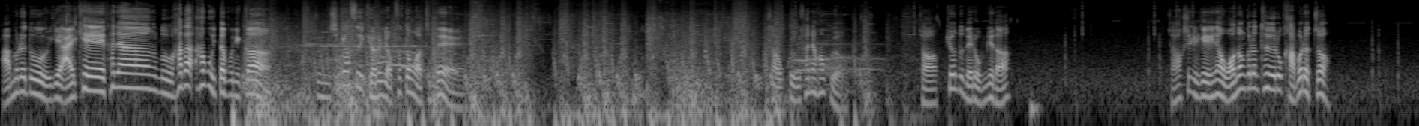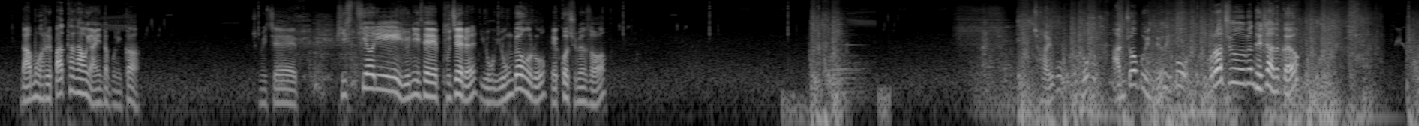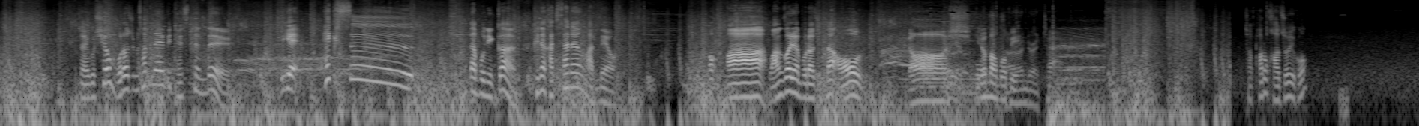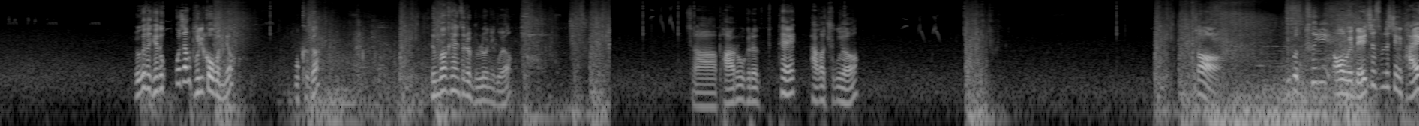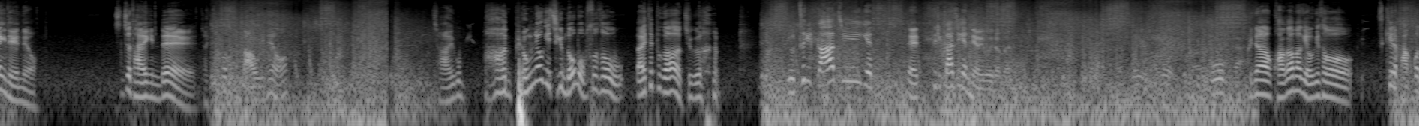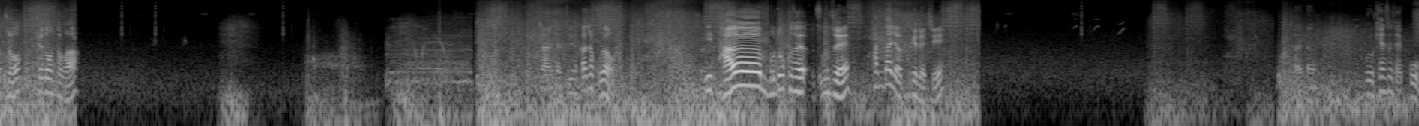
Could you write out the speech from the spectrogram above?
아무래도 이게 알케 사냥도 하다 하고 있다 보니까 좀 신경 쓸 겨를이 없었던 것 같은데. 자 오고 여기 사냥하고요. 자 피온도 내려옵니다 자 확실히 이게 그냥 원원 그런트로 가버렸죠 나무가 그렇게 빠듯한 상황이 아니다 보니까 좀 이제 비스티어리 유닛의 부재를 요 용병으로 메꿔주면서 자 이거 너무 안 좋아 보이는데요? 이거 몰아주면 되지 않을까요? 자 이거 시험 몰아주면 3렙이 됐을 텐데 이게 헥스 다 보니까 그냥 같이 사냥 같네요 어? 아 왕거리만 몰아준다? 어우 야 씨, 이런 방법이. 자 바로 가죠 이거 여기서 계속 꼬장 부릴 거거든요 오크가 등광 캔슬은 물론이고요 자 바로 그래 택 박아주고요 자 이거 트리 어왜 네이처 스플래싱이 다행히 되겠네요. 진짜 다행인데 자 키퍼도 나오긴 해요. 자 이거 아 병력이 지금 너무 없어서 나이테프가 지금 이거 트리 까지겠 네 트리 까지겠네요 이거 이러면. 뭐. 그냥 과감하게 여기서 스킬을 바꿨죠 섀도우 헌터가. 자 일단 트리는 까졌고요 이 다음 무도크 세- 선수의 판단이 어떻게 될지. 자 일단 풀 캔슬 됐고.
